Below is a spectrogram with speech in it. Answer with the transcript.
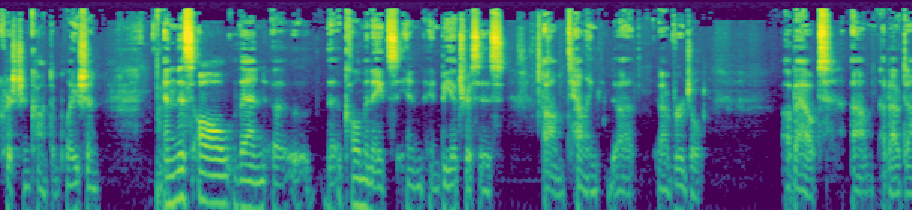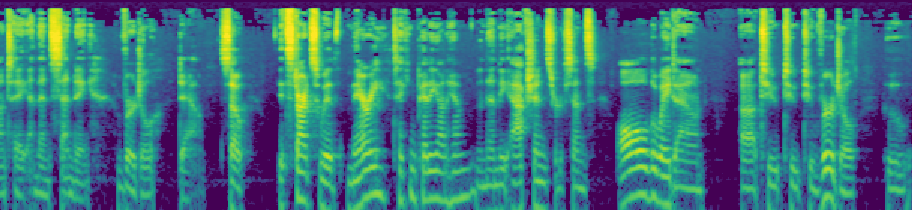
Christian contemplation. And this all then uh, culminates in, in Beatrice's um, telling uh, uh Virgil about, um, about Dante and then sending Virgil down. So it starts with Mary taking pity on him, and then the action sort of sends all the way down uh, to to to Virgil, who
